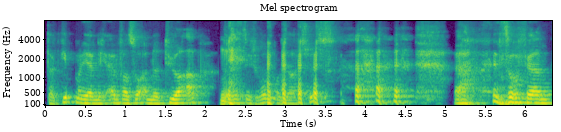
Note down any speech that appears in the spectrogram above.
das gibt man ja nicht einfach so an der Tür ab, dreht sich rum und sagt Tschüss. ja, insofern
